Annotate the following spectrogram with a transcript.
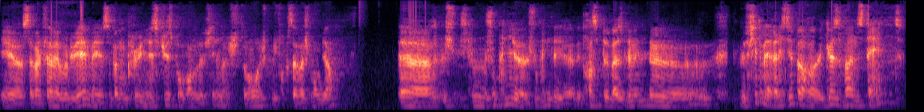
et euh, ça va le faire évoluer, mais c'est pas non plus une excuse pour vendre le film, justement, et je, je trouve ça vachement bien. Euh, j'oublie, euh, j'oublie les, les principes de base. Le, le, le film est réalisé par euh, Gus Van Sant,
